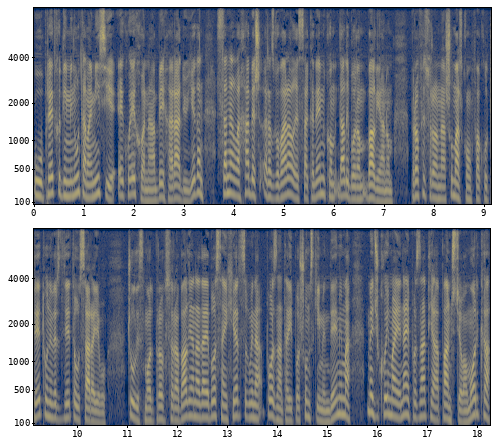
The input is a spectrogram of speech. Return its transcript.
U prethodnim minutama emisije Eko Eho na BH Radio 1 Sanela Habeš razgovarala je sa akademikom Daliborom Balijanom, profesorom na Šumarskom fakultetu Univerziteta u Sarajevu. Čuli smo od profesora Balijana da je Bosna i Hercegovina poznata i po šumskim endemima, među kojima je najpoznatija Pančićeva morika,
